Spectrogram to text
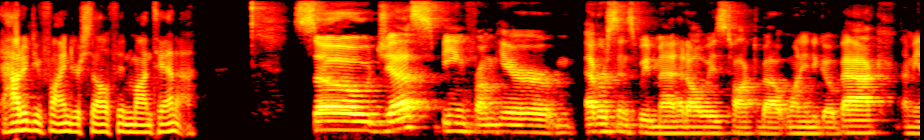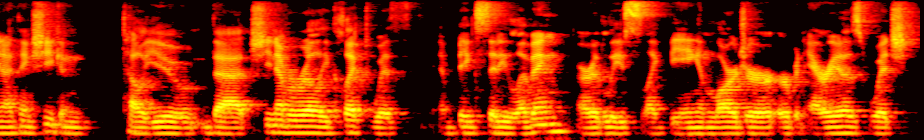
How did you find yourself in Montana? So Jess, being from here, ever since we'd met, had always talked about wanting to go back. I mean, I think she can tell you that she never really clicked with big city living, or at least like being in larger urban areas, which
